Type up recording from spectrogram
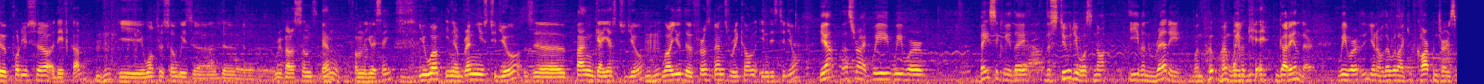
The producer Dave Cobb. Mm-hmm. He worked also with uh, the Rival Sons band from the USA. Mm-hmm. You work in a brand new studio, the Pan Gaia studio. Mm-hmm. Were you the first band to record in this studio? Yeah, that's right. We we were basically they the studio was not even ready when when we Okay. got in there. We were you know there were like carpenters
